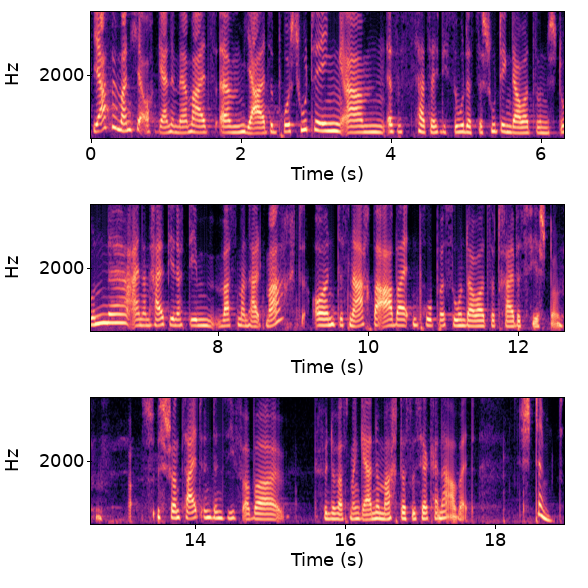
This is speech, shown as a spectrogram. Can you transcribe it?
Ja, für manche auch gerne mehrmals. Ähm, ja, also pro Shooting ähm, es ist es tatsächlich so, dass das Shooting dauert so eine Stunde, eineinhalb, je nachdem, was man halt macht. Und das Nachbearbeiten pro Person dauert so drei bis vier Stunden. Es ist schon zeitintensiv, aber ich finde, was man gerne macht, das ist ja keine Arbeit. Stimmt.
